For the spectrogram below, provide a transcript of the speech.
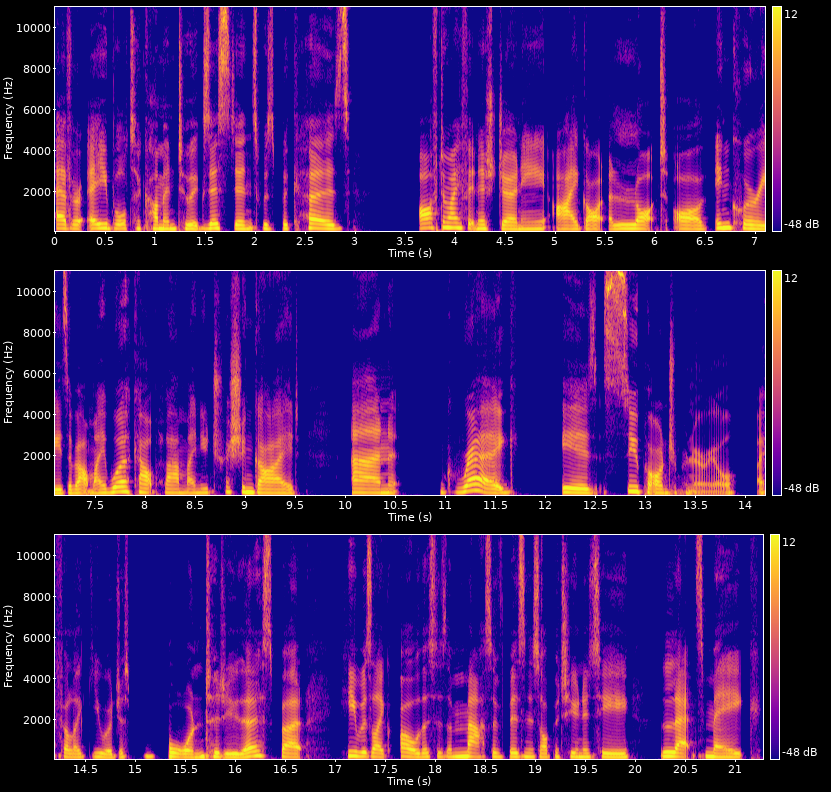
ever able to come into existence was because after my fitness journey, I got a lot of inquiries about my workout plan, my nutrition guide, and Greg is super entrepreneurial. I feel like you were just born to do this, but he was like, "Oh, this is a massive business opportunity. Let's make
